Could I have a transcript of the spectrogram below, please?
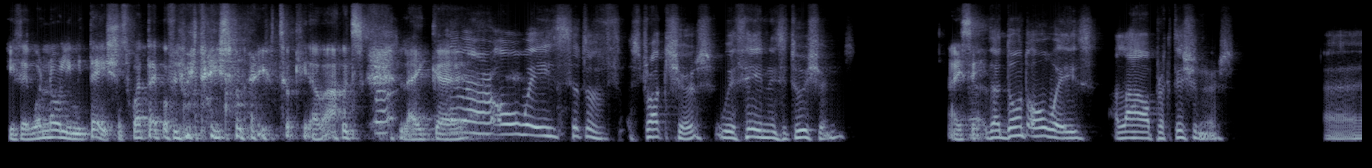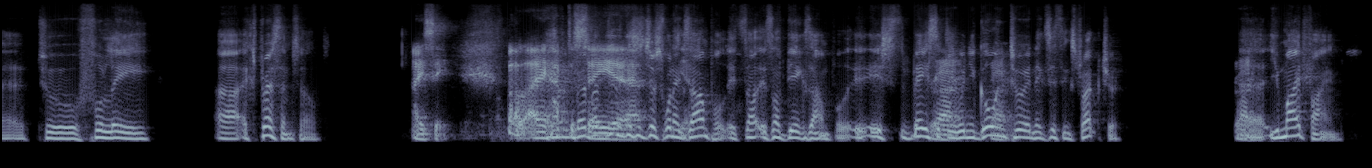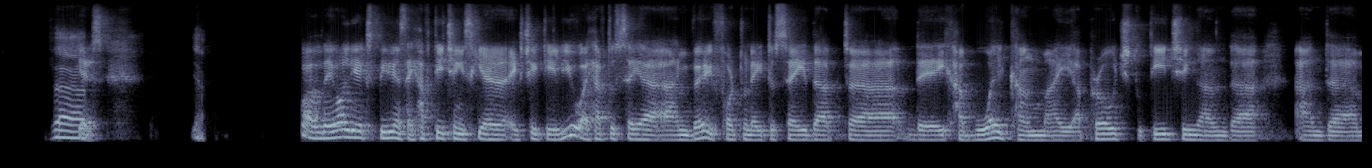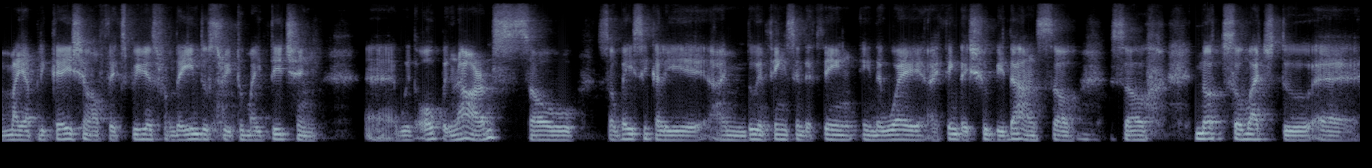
if there were no limitations, what type of limitation are you talking about? Well, like uh, there are always sort of structures within institutions. I see uh, that don't always allow practitioners uh, to fully uh, express themselves. I see. Well, I have to but, say but, this is uh, just one example. Yeah. It's not. It's not the example. It's basically right, when you go right. into an existing structure, right. uh, you might find that. Yes. Yeah. Well, the only experience I have teaching is here at XJTLU. I have to say uh, I'm very fortunate to say that uh, they have welcomed my approach to teaching and uh, and uh, my application of the experience from the industry to my teaching uh, with open arms. So so basically, I'm doing things in the thing in the way I think they should be done. So so not so much to uh,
